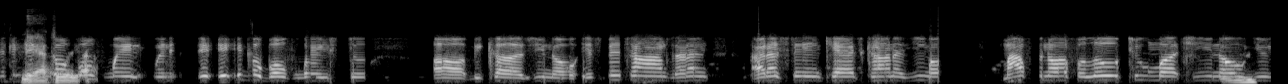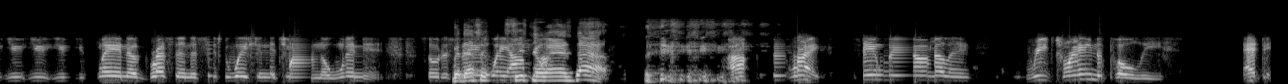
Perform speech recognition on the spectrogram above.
it, yeah, it go both ways. When it, it, it, go both ways too, uh, because you know it's been times I done I done seen cats kind of you know mouthing off a little too much. You know, mm-hmm. you you you you you playing the aggressor in a situation that you want to win in. So the but same that's a, way sit I'm, your ass down. I, right, same way I'm yelling retrain the police, at the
